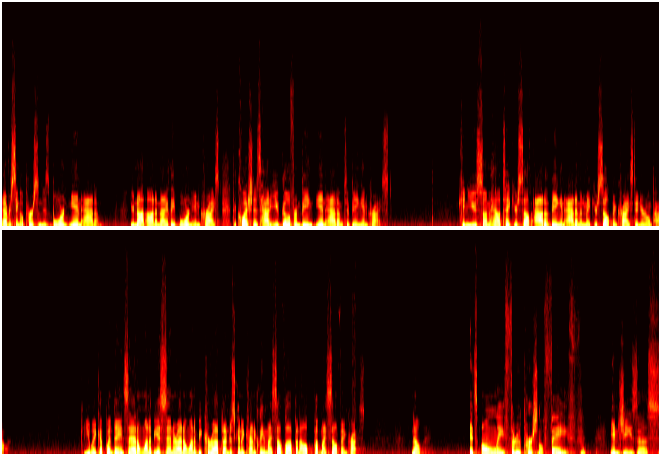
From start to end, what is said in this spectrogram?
Every single person is born in Adam. You're not automatically born in Christ. The question is, how do you go from being in Adam to being in Christ? Can you somehow take yourself out of being in Adam and make yourself in Christ in your own power? Can you wake up one day and say, I don't want to be a sinner, I don't want to be corrupt, I'm just going to kind of clean myself up and I'll put myself in Christ? No. It's only through personal faith in Jesus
